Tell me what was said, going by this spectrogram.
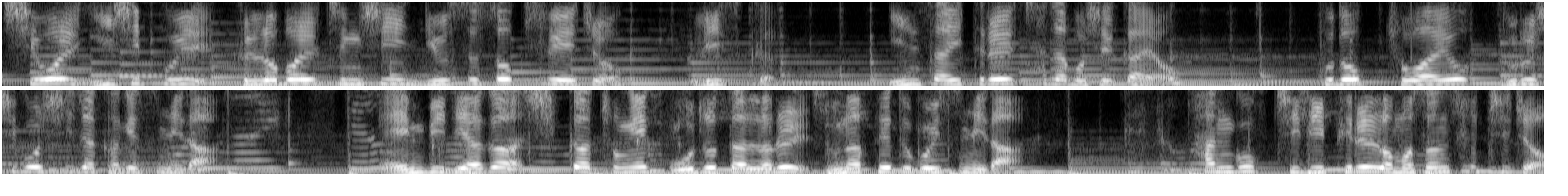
10월 29일 글로벌 증시 뉴스 속 수혜주 리스크 인사이트를 찾아보실까요? 구독, 좋아요 누르시고 시작하겠습니다. 엔비디아가 시가총액 5조 달러를 눈앞에 두고 있습니다. 한국 GDP를 넘어선 수치죠.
